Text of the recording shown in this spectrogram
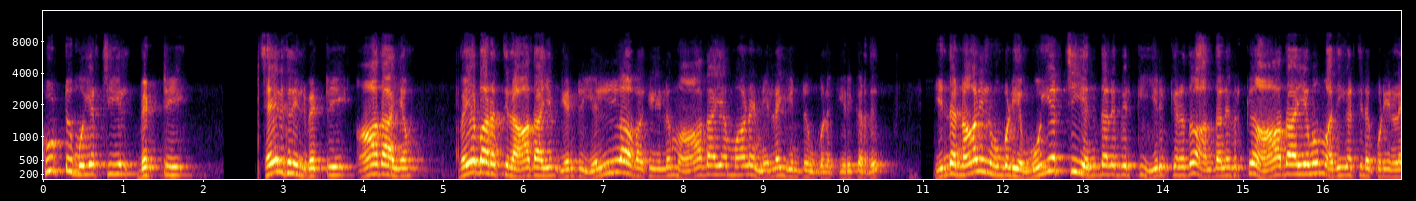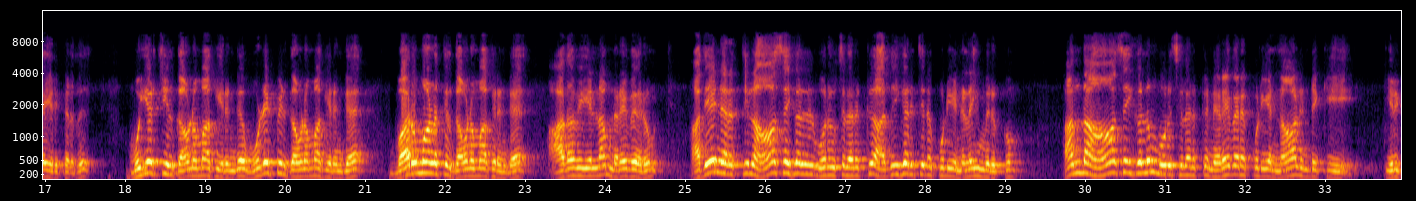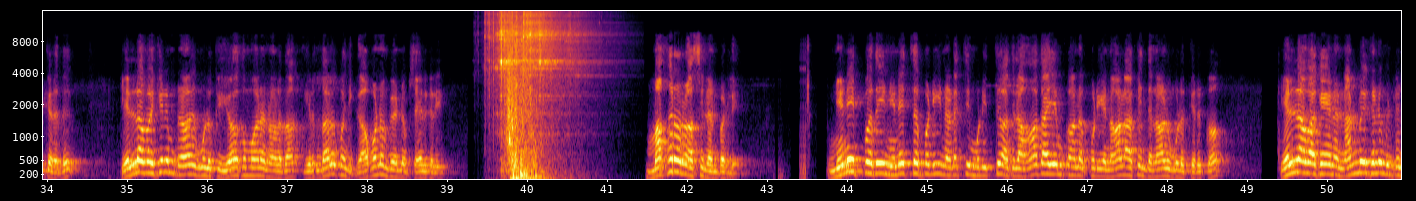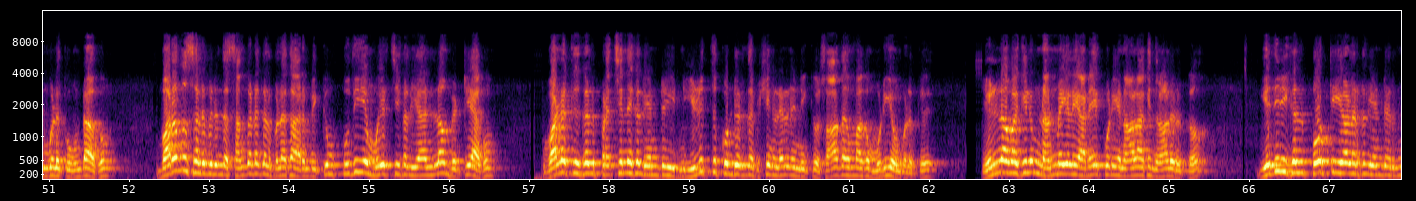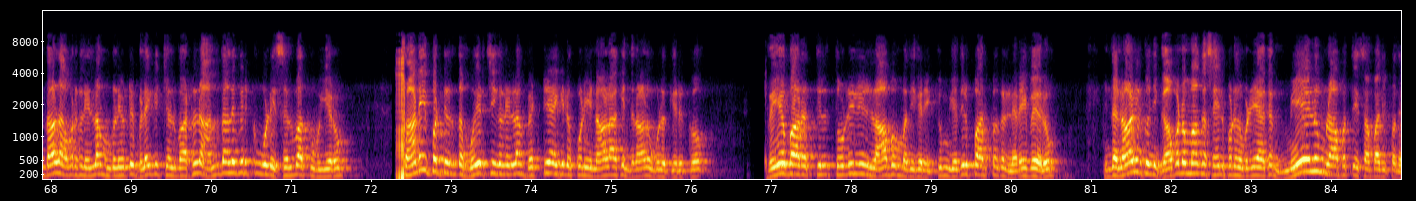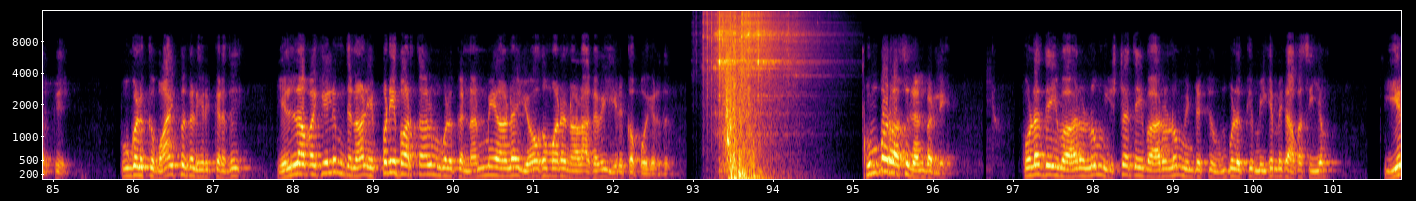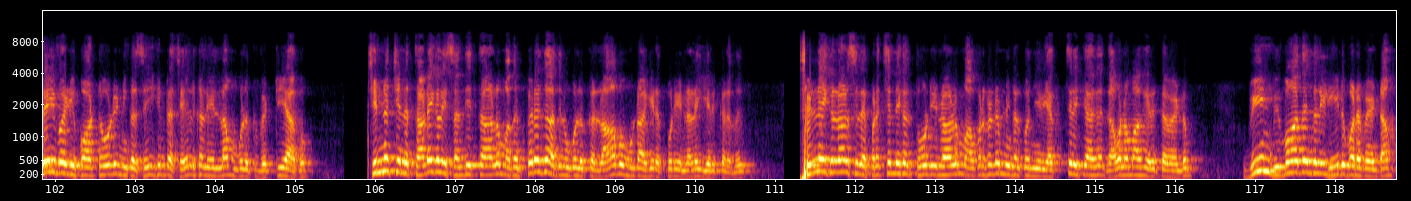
கூட்டு முயற்சியில் வெற்றி செயல்களில் வெற்றி ஆதாயம் வியாபாரத்தில் ஆதாயம் என்று எல்லா வகையிலும் ஆதாயமான நிலை இன்று உங்களுக்கு இருக்கிறது. இந்த நாளில் உங்களுடைய முயற்சி எந்த அளவிற்கு இருக்கிறதோ அந்த அளவிற்கு ஆதாயமும் அதிகரித்திடக்கூடிய நிலை இருக்கிறது. முயற்சியில் கவனமாக இருங்க உழைப்பில் கவனமாக இருங்க வருமானத்தில் கவனமாக இருங்க அதவையெல்லாம் நிறைவேறும். அதே நேரத்தில் ஆசைகள் ஒரு சிலருக்கு அதிகரித்திடக்கூடிய நிலையும் இருக்கும். அந்த ஆசைகளும் ஒரு சிலருக்கு நிறைவேறக்கூடிய நாள் இன்றைக்கு இருக்கிறது. எல்லா வகையிலும் நாள் உங்களுக்கு யோகமான நாள் தான். இருந்தாலும் கொஞ்சம் கவனம் வேண்டும் செயல்களில். மகர ராசி நண்பர்களே நினைப்பதை நினைத்தபடி நடத்தி முடித்து அதில் ஆதாயம் காணக்கூடிய நாளாக இந்த நாள் உங்களுக்கு இருக்கும். எல்லா வகையான நன்மைகளும் இன்று உங்களுக்கு உண்டாகும். வரவு செலவில் இருந்த சங்கடங்கள் விலக ஆரம்பிக்கும். புதிய முயற்சிகள் எல்லாம் வெற்றியாகும். வழக்குகள் பிரச்சனைகள் என்று இழுத்து கொண்டிருந்த விஷயங்கள் எல்லாம் இன்னைக்கு சாதகமாக முடியும் உங்களுக்கு. எல்லா வகையிலும் நன்மைகளை அடையக்கூடிய நாளாக இந்த நாள் இருக்கும். எதிரிகள் போட்டியாளர்கள் என்று இருந்தால் அவர்கள் எல்லாம் உங்களை விட்டு விலகிச் செல்வார்கள். அந்த அளவிற்கு உங்களுடைய செல்வாக்கு உயரும். தடைப்பட்டிருந்த முயற்சிகள் எல்லாம் வெற்றியாகிடக்கூடிய நாளாக இந்த நாள் உங்களுக்கு இருக்கும். வியாபாரத்தில் தொழிலில் லாபம் அதிகரிக்கும் எதிர்பார்ப்புகள் நிறைவேறும். இந்த நாளில் கொஞ்சம் கவனமாக செயல்படும் வழியாக மேலும் லாபத்தை சம்பாதிப்பதற்கு உங்களுக்கு வாய்ப்புகள் இருக்கிறது. எல்லா வகையிலும் இந்த நாள் எப்படி பார்த்தாலும் உங்களுக்கு நன்மையான யோகமான நாளாகவே இருக்க போகிறது. கும்பராசி நண்பர்களே குலதெய்வ அருளும் இஷ்ட தெய்வ அருளும் இன்றைக்கு உங்களுக்கு மிக மிக அவசியம். இறை வழிபாட்டோடு நீங்கள் செய்கின்ற செயல்கள் எல்லாம் உங்களுக்கு வெற்றியாகும். சின்ன சின்ன தடைகளை சந்தித்தாலும் அதன் பிறகு அதில் உங்களுக்கு லாபம் உண்டாகிடக்கூடிய நிலை இருக்கிறது. பிள்ளைகளால் சில பிரச்சனைகள் தோன்றினாலும் அவர்களிடம் நீங்கள் கொஞ்சம் எச்சரிக்கையாக கவனமாக இருக்க வேண்டும். வீண் விவாதங்களில் ஈடுபட வேண்டாம்.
